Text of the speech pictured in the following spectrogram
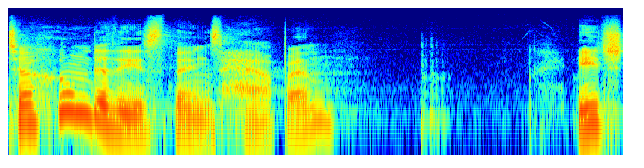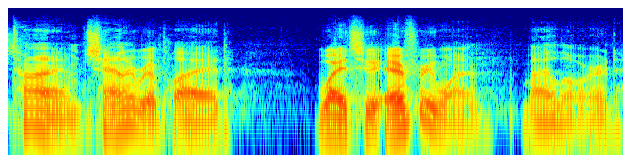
To whom do these things happen? Each time, Channa replied, Why, to everyone, my lord.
